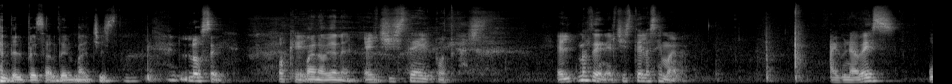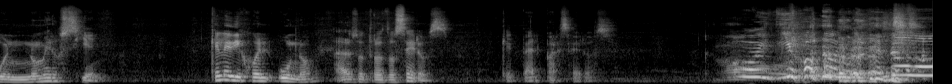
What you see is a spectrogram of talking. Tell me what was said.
del pesar del mal chiste. Lo sé. Ok. Bueno, viene. El chiste del podcast. El, más bien, el chiste de la semana. Hay una vez un número 100. ¿Qué le dijo el 1 a los otros dos ceros? ¿Qué tal, parceros? ¡Ay, Dios! ¡No!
